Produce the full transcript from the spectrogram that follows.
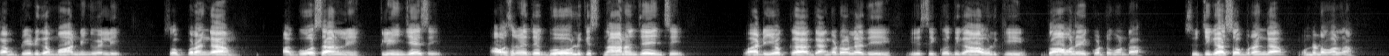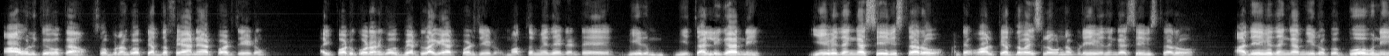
కంప్లీట్గా మార్నింగ్ వెళ్ళి శుభ్రంగా ఆ గోశాలని క్లీన్ చేసి అవసరమైతే గోవులకి స్నానం చేయించి వాటి యొక్క గంగడోలు అది వేసి కొద్దిగా ఆవులకి దోమలై కొట్టకుండా శుచిగా శుభ్రంగా ఉండడం వల్ల ఆవులకి ఒక శుభ్రంగా పెద్ద ఫ్యాన్ ఏర్పాటు చేయడం అవి పడుకోవడానికి ఒక బెడ్లాగా ఏర్పాటు చేయడం. మొత్తం మీద ఏంటంటే మీరు మీ తల్లిగారిని ఏ విధంగా సేవిస్తారో అంటే వాళ్ళు పెద్ద వయసులో ఉన్నప్పుడు ఏ విధంగా సేవిస్తారో అదేవిధంగా మీరు ఒక గోవుని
